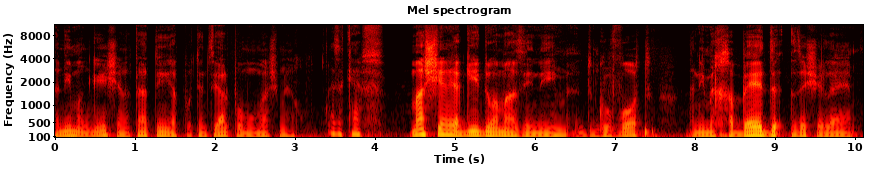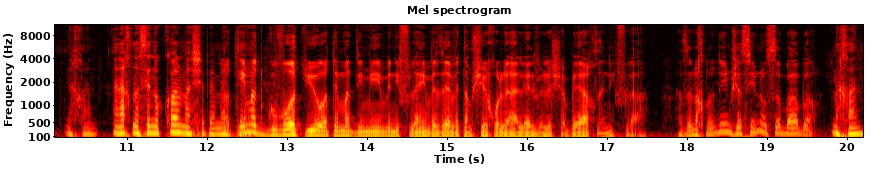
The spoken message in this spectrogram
אני מרגיש שנתתי, הפוטנציאל פה מומש מאה אחוז. איזה כיף. מה שיגידו המאזינים, תגובות, אני מכבד, זה שלהם. נכון. אנחנו עשינו כל מה זאת שבאמת... אומרת, אם התגובות יהיו, אתם מדהימים ונפלאים וזה, ותמשיכו להלל ולשבח, זה נפלא. אז אנחנו יודעים שעשינו סבבה. נכון.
